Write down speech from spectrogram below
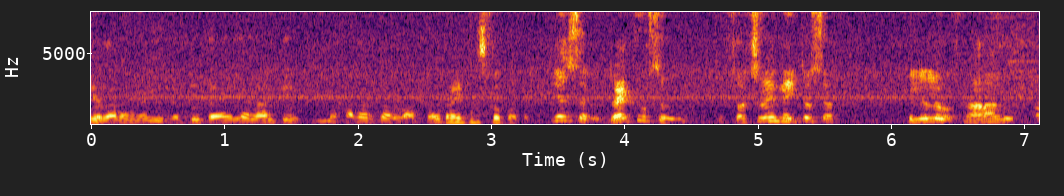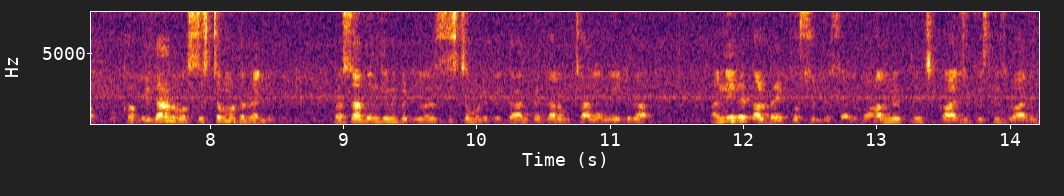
ప్రధానంగా ఈ లడ్డు తయారీలో ఎలాంటి పదార్థాలు వాడతారు? డ్రై ఫ్రూట్స్తో పాటు. ఎస్ సార్ డ్రై ఫ్రూట్స్ స్వచ్ఛమైన నెయ్యితో సార్ పిల్లలు స్నానాలు ఒక విధానం ఒక సిస్టమ్ ఉంటుందండి. ప్రసాదం కింద పెట్టుకునే సిస్టమ్ ఉంటుంది. దాని ప్రకారం చాలా నీట్గా అన్ని రకాల డ్రై ఫ్రూట్స్ ఉంటాయి సార్. వాల్నట్ నుంచి కాజు కిస్మిస్ బాదం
